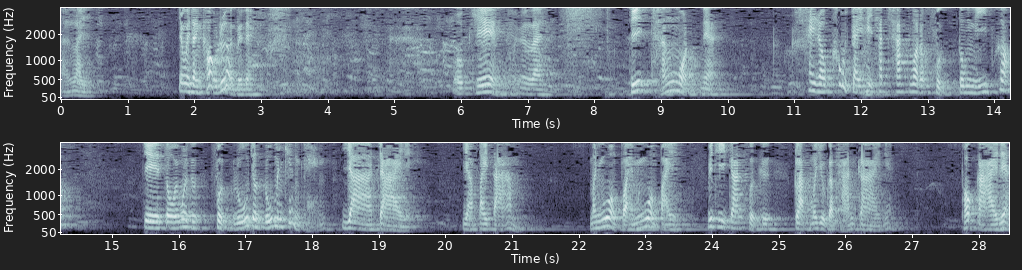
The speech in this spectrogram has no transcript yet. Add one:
อะไร ยังไม่ทันเข้าเรื่องเลยเนี่ย โอเคไม่เป็นไรที่ทั้งหมดเนี่ย ให้เราเข้าใจให้ชัดๆ ว่าเราฝึกตรงนี้เพื่อเจโตมันคือ ฝึกรู้จนรู้มันเข้มแข็ง อย่าใจอย่าไปตาม มันง่วงปล่อยให้มันง่วงไป วิธีการฝึกคือ กลับมาอยู่กับฐานกายเนี่ย เพราะกายเนี่ย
